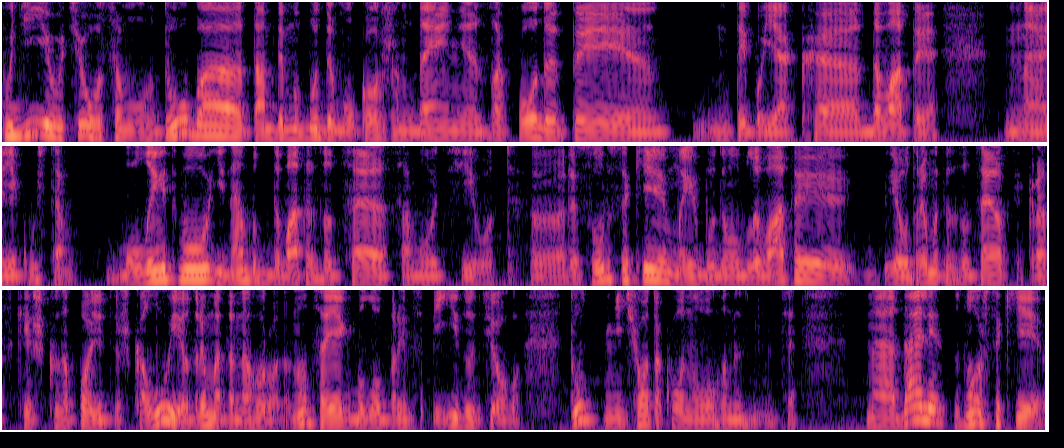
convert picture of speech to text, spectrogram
події у цього самого дуба, там, де ми будемо кожен день заходити, типу, як е, давати е, якусь там молитву, і нам будуть давати за це саме ці от е, ресурсики. Ми їх будемо вливати і отримати за це якраз таки шк- заповнити шкалу і отримати нагороду. Ну, це як було, в принципі, і до цього. Тут нічого такого нового не зміниться. А Далі, знову ж таки,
